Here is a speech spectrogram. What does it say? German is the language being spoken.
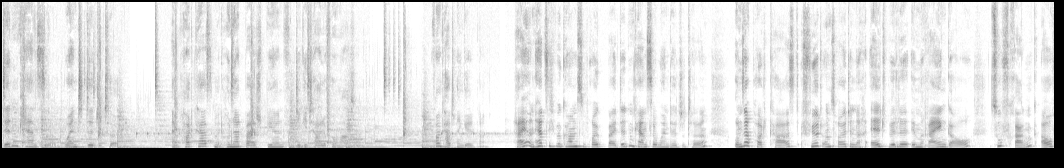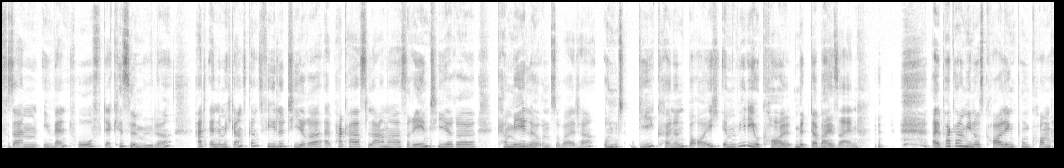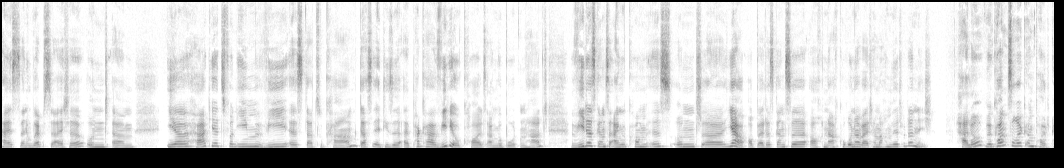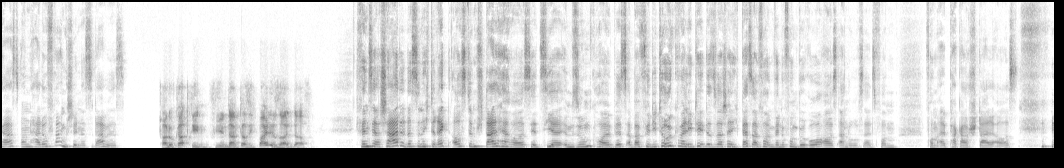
Didn't Cancel, Went Digital. Ein Podcast mit 100 Beispielen für digitale Formate. Von Katrin Gildner. Hi und herzlich willkommen zurück bei Didn't Cancel Went Digital. Unser Podcast führt uns heute nach Eltville im Rheingau zu Frank. Auf seinem Eventhof der Kisselmühle hat er nämlich ganz, ganz viele Tiere, Alpakas, Lamas, Rentiere, Kamele und so weiter. Und die können bei euch im Videocall mit dabei sein. Alpaka-calling.com heißt seine Webseite und ähm, Ihr hört jetzt von ihm, wie es dazu kam, dass er diese Alpaka-Video-Calls angeboten hat, wie das Ganze angekommen ist und äh, ja, ob er das Ganze auch nach Corona weitermachen wird oder nicht. Hallo, willkommen zurück im Podcast und hallo Frank, schön, dass du da bist. Hallo Katrin, vielen Dank, dass ich bei dir sein darf. Ich finde es ja schade, dass du nicht direkt aus dem Stall heraus jetzt hier im Zoom-Call bist, aber für die Tonqualität ist es wahrscheinlich besser, von, wenn du vom Büro aus anrufst, als vom, vom Alpaka-Stall aus.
